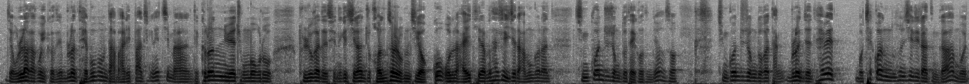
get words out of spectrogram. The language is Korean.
이제 올라가고 있거든요. 물론 대부분 다 많이 빠지긴 했지만 근데 그런 류의 종목으로 분류가 될 수 있는 게 지난주 건설 움직였고 오늘 IT라면 사실 이제 남은 건 한 증권주 정도 되거든요. 그래서 증권주 정도가 당, 물론 이제 해외 뭐 채권 손실이라든가 뭐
